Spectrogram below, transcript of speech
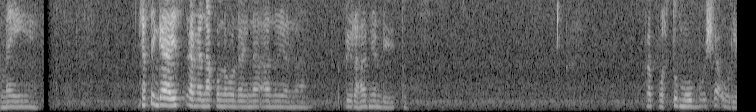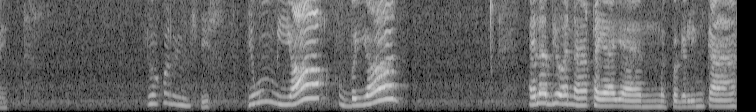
may kasi guys, ang anak ko noon ay na ano yan na pirahan yan dito. Tapos tumubo siya ulit. Ewan ko ano yun sis. Yung umiyak. Ano ba yan? I love you anak. Kaya yan, magpagaling ka.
